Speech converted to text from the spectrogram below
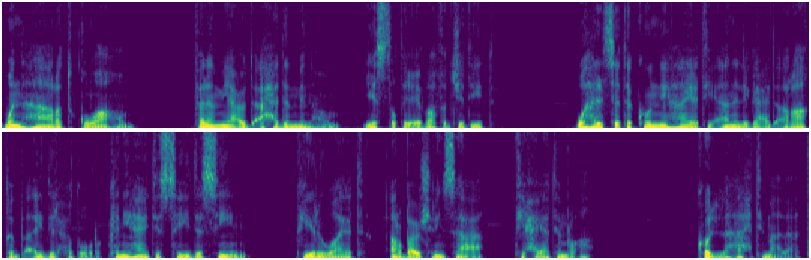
وانهارت قواهم فلم يعد أحد منهم يستطيع إضافة جديد؟ وهل ستكون نهايتي أنا اللي قاعد أراقب أيدي الحضور كنهاية السيدة سين في رواية 24 ساعة في حياة امرأة؟ كلها احتمالات.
